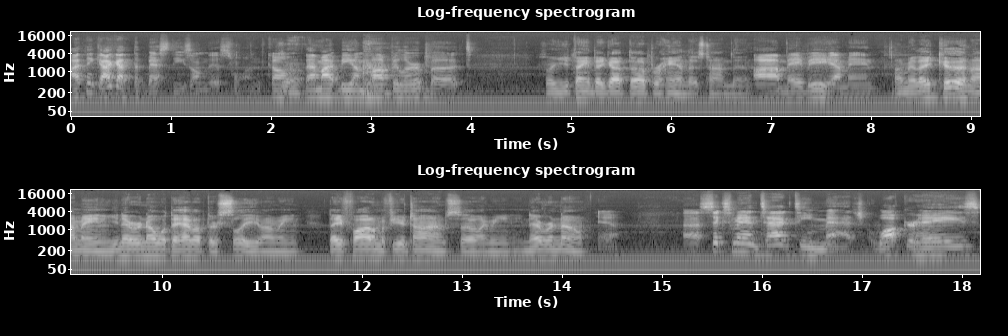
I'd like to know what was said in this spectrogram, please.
I think I got the besties on this one. That might be unpopular, but So you think they got the upper hand this time then? uh, maybe. I mean, I mean, they could. I mean, you never know what they have up their sleeve. I mean, they fought him a few times, so I mean, you never know. yeah. Uh, six man tag team match: Walker Hayes,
